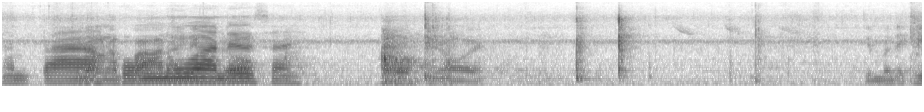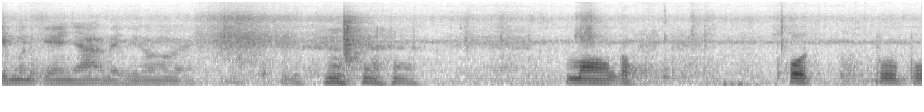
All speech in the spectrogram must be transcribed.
น้ำปลาน้ำผปลางนัวได้ไหมเด้อใส่พอพี่น้องเลย เดี๋ยวมันจะเค็มมันแก่ยากเลยพี่น้องเลยหมองกับผดปูปู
